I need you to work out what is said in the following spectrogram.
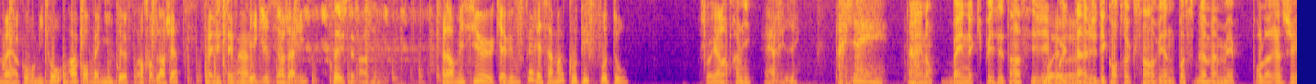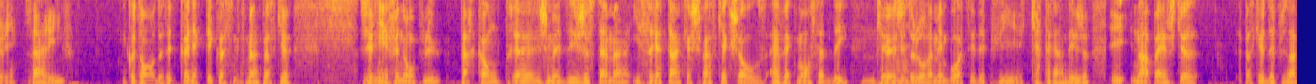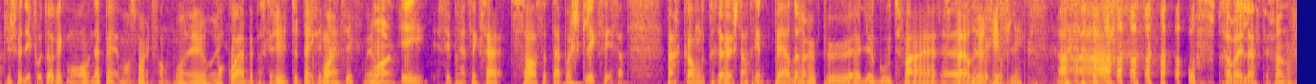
Stéphane Vaillancourt au micro, en compagnie de François Blanchette Salut Stéphane. et Christian Jarry. Salut Stéphane. Alors, messieurs, qu'avez-vous fait récemment côté photo? Je vais y aller en premier. Eh, rien. Rien! Eh non, bien occupé ces temps-ci, j'ai Ouais, pas eu ouais. le temps. J'ai des contrats qui s'en viennent possiblement, mais pour le reste, j'ai rien. Ça arrive. Écoute, on doit être connecté cosmiquement parce que j'ai rien fait non plus. Par contre, euh, je me dis justement, il serait temps que je fasse quelque chose avec mon 7D, Mhm. que j'ai toujours le même boîtier depuis 4 ans déjà. Et n'empêche que, parce que de plus en plus, je fais des photos avec mon appareil, mon smartphone. Ouais, ouais. Pourquoi? Ben parce que j'ai tout le temps avec C'est moi. pratique, mais ouais. Ouais. Et c'est pratique, ça, tu sors ça de ta poche, clique, c'est fait. Par contre, euh, je suis en train de perdre un peu euh, le goût de faire. Tu euh, perds la le photo. réflexe? Ah! Ouf, travaille là, Stéphane.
